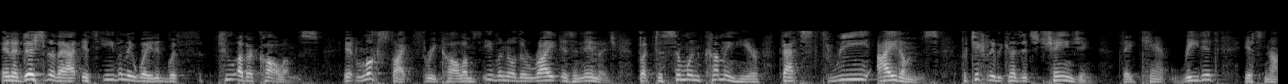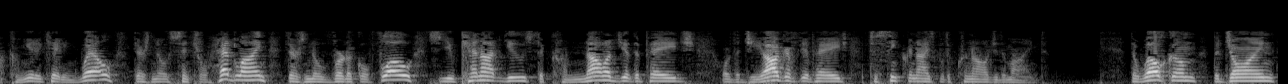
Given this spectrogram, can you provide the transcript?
In addition to that, it's evenly weighted with two other columns. It looks like three columns, even though the right is an image. But to someone coming here, that's three items, particularly because it's changing. They can't read it. It's not communicating well. There's no central headline. There's no vertical flow. So you cannot use the chronology of the page or the geography of the page to synchronize with the chronology of the mind. The welcome, the join,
